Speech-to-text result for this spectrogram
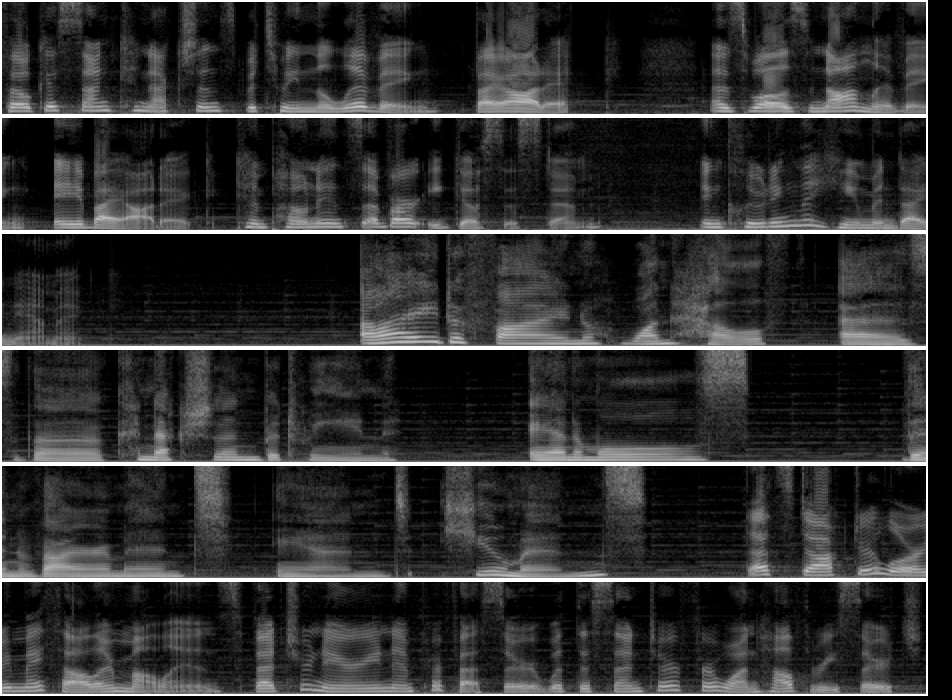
focused on connections between the living, biotic, as well as non living, abiotic, components of our ecosystem, including the human dynamic. I define One Health as the connection between animals, the environment, and humans. That's Dr. Lori Maythaler Mullins, veterinarian and professor with the Center for One Health Research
